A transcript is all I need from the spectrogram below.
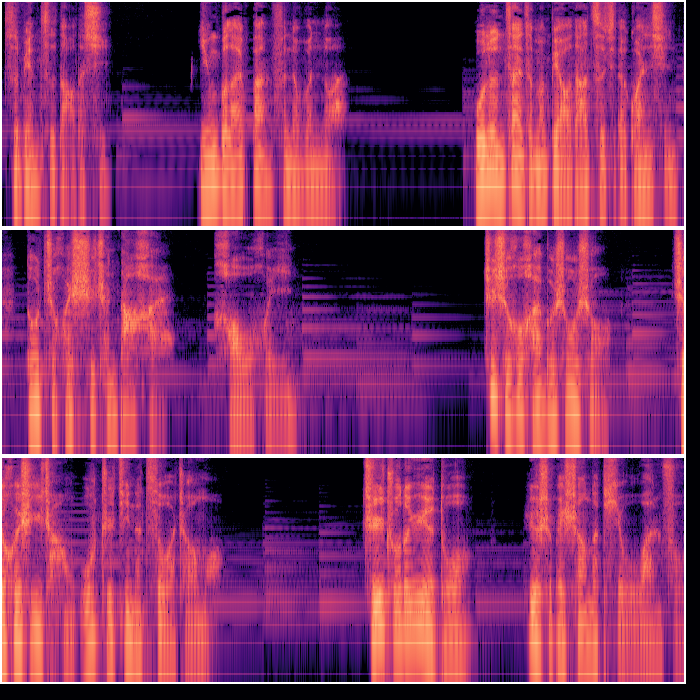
自编自导的戏，赢不来半分的温暖。无论再怎么表达自己的关心，都只会石沉大海，毫无回音。这时候还不收手，只会是一场无止境的自我折磨。执着的越多。越是被伤得体无完肤。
